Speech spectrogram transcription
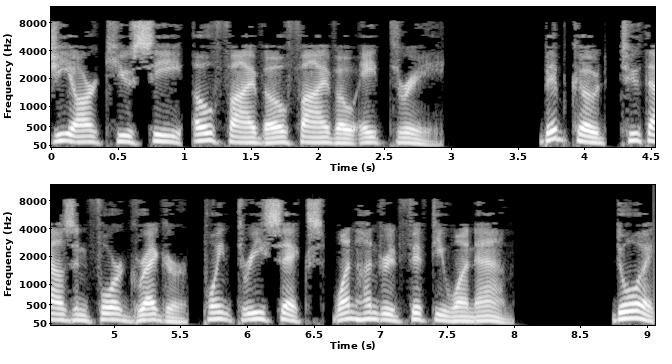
GRQC, 05058083. Bibcode, 2004 Gregor, .36, 151 m doi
